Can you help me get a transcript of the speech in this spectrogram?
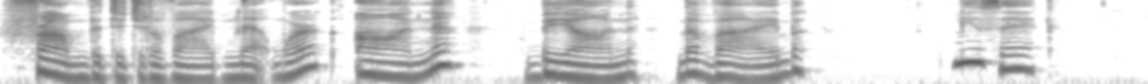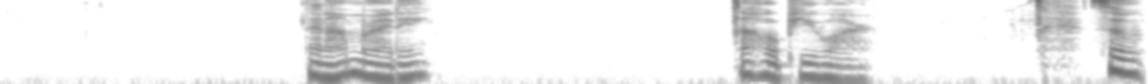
from the Digital Vibe Network on Beyond the Vibe Music, then I'm ready. I hope you are. So,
